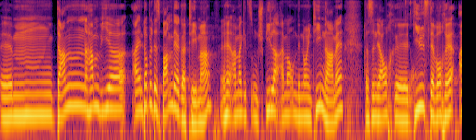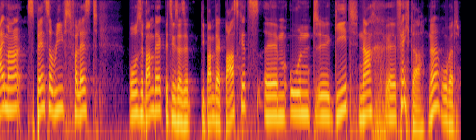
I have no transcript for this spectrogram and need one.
Ähm, dann haben wir ein doppeltes Bamberger Thema. Äh, einmal geht es um Spieler, einmal um den neuen Teamname. Das sind ja auch äh, Deals der Woche. Einmal Spencer Reeves verlässt Brose Bamberg, beziehungsweise die Bamberg Baskets ähm, und äh, geht nach äh, Fechter, ne, Robert?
